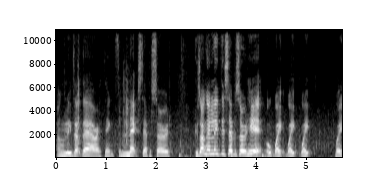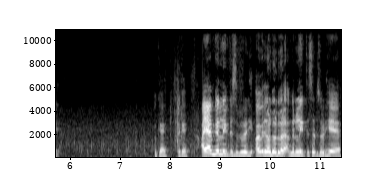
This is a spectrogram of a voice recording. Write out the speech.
I'm going to leave that there, I think, for the next episode. Because I'm going to leave this episode here. Oh, wait, wait, wait, wait. Okay, okay. I am going to leave this episode. I'm going to leave this episode here.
